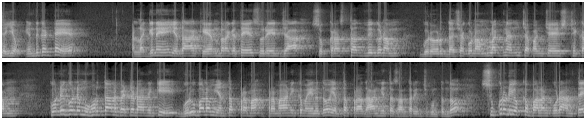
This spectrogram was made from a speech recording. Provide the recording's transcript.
చెయ్యం. ఎందుకంటే లగ్నే యథా కేంద్రగతే సురేజ శుక్రస్తద్విగుణం గురుర్దశగుణం లగ్నం చ పంచేష్ఠికం కొన్ని కొన్ని ముహూర్తాలు పెట్టడానికి గురుబలం ఎంత ప్రమా ప్రామాణికమైనదో ఎంత ప్రాధాన్యత సంతరించుకుంటుందో శుక్రుడి యొక్క బలం కూడా అంతే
